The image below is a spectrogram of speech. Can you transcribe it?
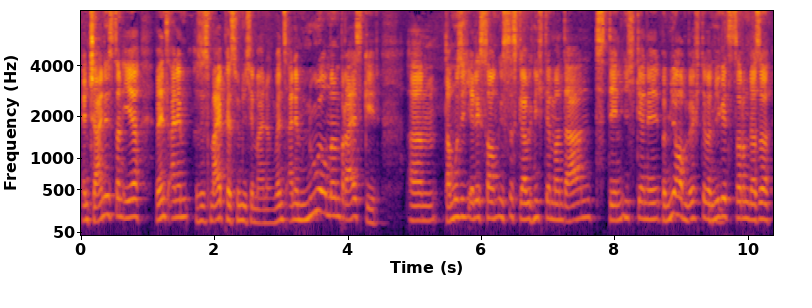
Entscheidend ist dann eher, wenn es einem, das ist meine persönliche Meinung, wenn es einem nur um einen Preis geht, ähm, da muss ich ehrlich sagen, ist das, glaube ich, nicht der Mandant, den ich gerne bei mir haben möchte. Bei mir geht es darum, dass er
